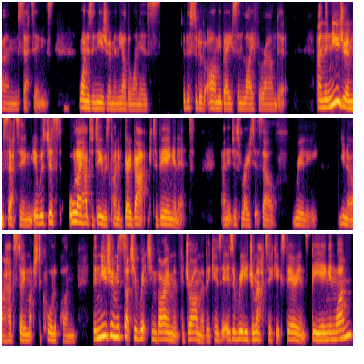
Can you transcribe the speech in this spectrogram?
um, settings. Hmm. One is a newsroom, and the other one is the sort of army base and life around it. And the newsroom setting, it was just all I had to do was kind of go back to being in it, and it just wrote itself. Really, you know, I had so much to call upon the newsroom is such a rich environment for drama because it is a really dramatic experience being in one.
